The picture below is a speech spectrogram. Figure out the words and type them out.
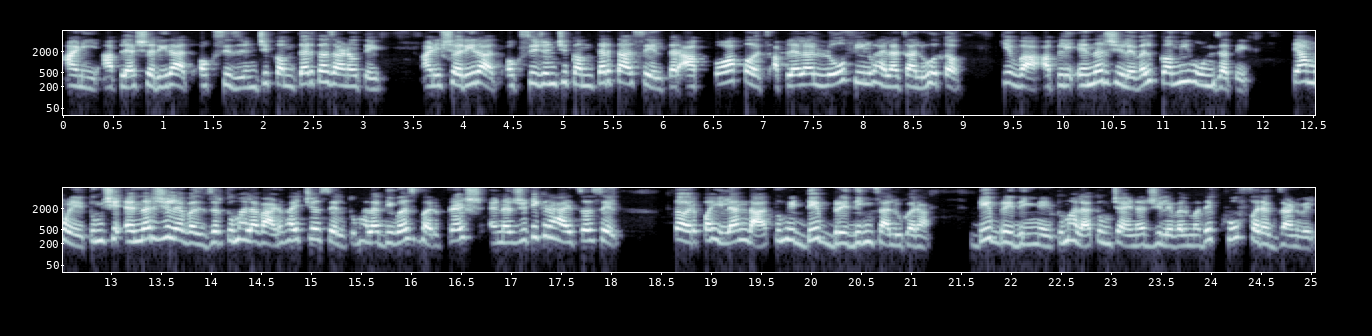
आणि आपल्या शरीरात ऑक्सिजनची कमतरता जाणवते. आणि शरीरात ऑक्सिजनची कमतरता असेल तर आपोआपच आपल्याला लो फील व्हायला चालू होतं किंवा आपली एनर्जी लेवल कमी होऊन जाते. त्यामुळे तुमची एनर्जी लेवल जर तुम्हाला वाढवायची असेल तुम्हाला दिवसभर फ्रेश एनर्जेटिक राहायचं असेल तर पहिल्यांदा तुम्ही डीप ब्रिदिंग चालू करा. डीप ब्रिदिंगने तुम्हाला तुमच्या एनर्जी लेवलमध्ये खूप फरक जाणवेल.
